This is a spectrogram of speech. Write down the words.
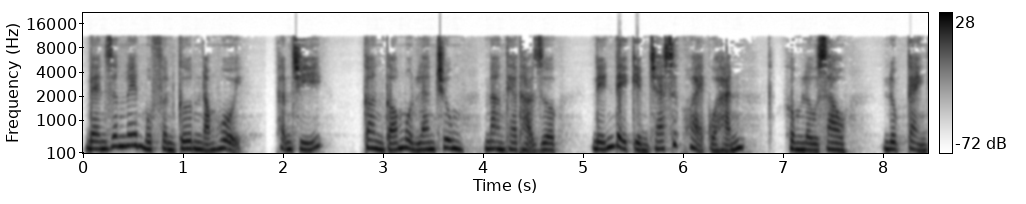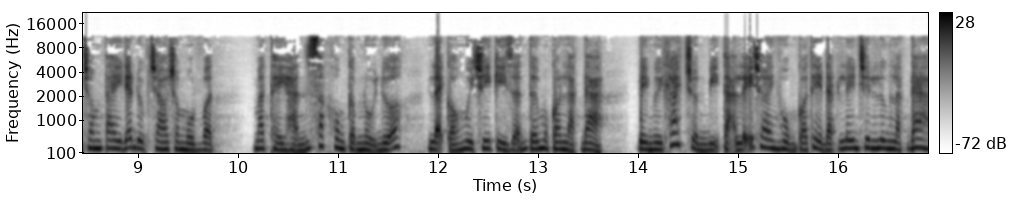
bèn dâng lên một phần cơm nóng hổi. Thậm chí, còn có một lang trung mang theo thảo dược đến để kiểm tra sức khỏe của hắn. Không lâu sau, lục cảnh trong tay đã được trao cho một vật, mà thấy hắn sắp không cầm nổi nữa, lại có người chi kỳ dẫn tới một con lạc đà, để người khác chuẩn bị tạ lễ cho anh hùng có thể đặt lên trên lưng lạc đà.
